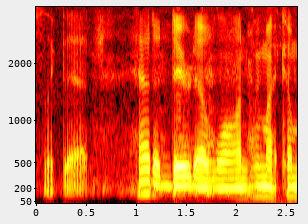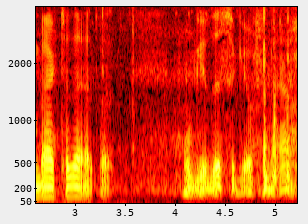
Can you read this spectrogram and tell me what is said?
Just like that. Had a daredevil on, we might come back to that, but we'll give this a go for now.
